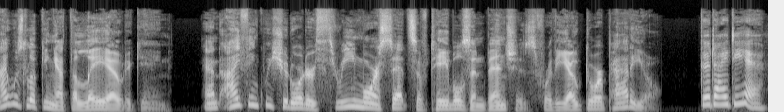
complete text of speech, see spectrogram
I was looking at the layout again, and I think we should order three more sets of tables and benches for the outdoor patio. Good idea.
